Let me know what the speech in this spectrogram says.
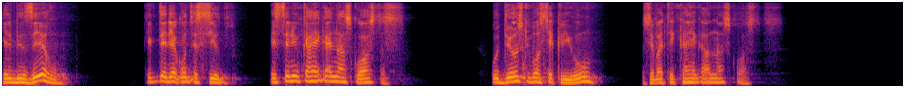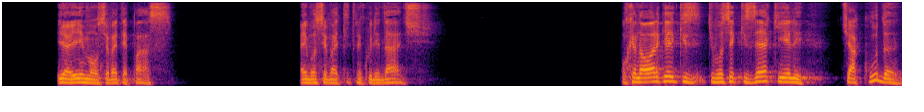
aquele bezerro, o que, que teria acontecido? Eles teriam que carregar ele nas costas. O Deus que você criou, você vai ter que carregá-lo nas costas. E aí, irmão, você vai ter paz. Aí você vai ter tranquilidade. Porque na hora que, ele, que você quiser que ele te acuda,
